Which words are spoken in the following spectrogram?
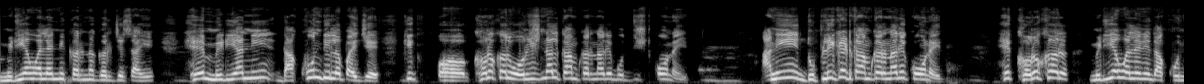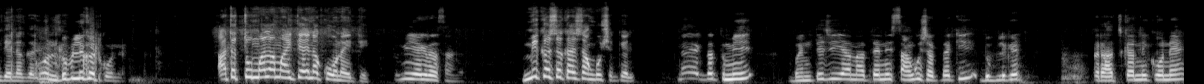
मीडियावाल्यांनी करणं गरजेचं आहे. हे मीडियानी दाखवून दिलं पाहिजे की खरोखर ओरिजिनल काम करणारे बुद्धिस्ट कोण आहेत? आणि डुप्लिकेट काम करणारे कोण आहेत? हे खरोखर मीडियावाल्यांनी दाखवून देणं गरजेचं कोण? डुप्लिकेट कोण आहे? आता तुम्हाला माहिती आहे ना कोण आहे ते? तुम्ही एकदा सांगा. मी कसं काय सांगू शकेल? नाही एकदा तुम्ही भंतेजी या नात्याने सांगू शकता की डुप्लिकेट राजकारणी कोण आहे?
